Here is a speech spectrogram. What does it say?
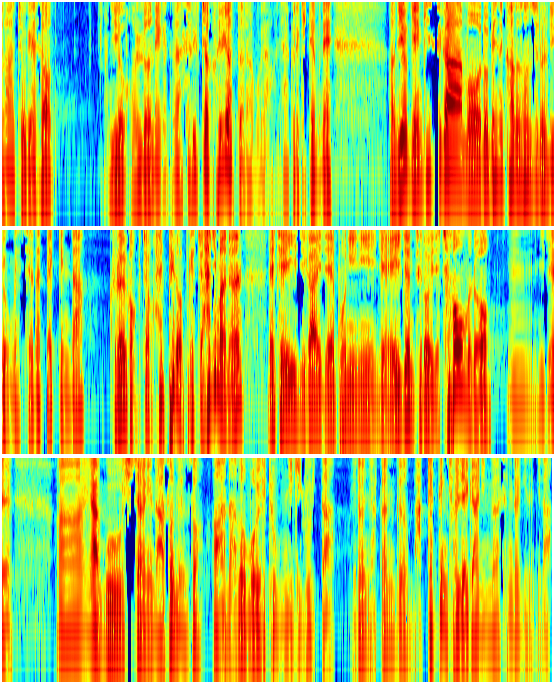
어, 쪽에서 뉴욕 언론에게다 슬쩍 흘렸더라고요. 자 그렇기 때문에 어, 뉴욕 양키스가 뭐 로빈슨 카노 선수를 뉴욕 메츠에다 뺏긴다. 그럴 걱정할 필요 없겠죠. 하지만은 제이지가 이제 본인이 이제 에이전트로 이제 처음으로 음, 이제 아, 야구 시장에 나서면서 아 나도 뭐 이렇게 움직이고 있다 이런 약간 그 마케팅 전략이 아닌가 생각이 듭니다.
